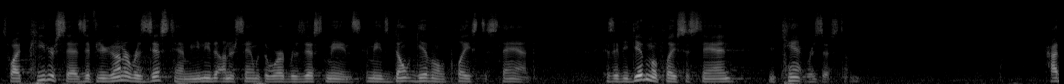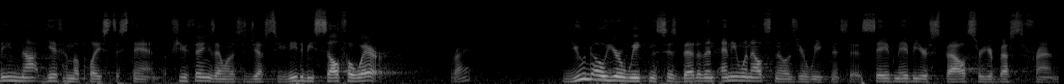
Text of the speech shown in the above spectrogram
That's why Peter says if you're going to resist him, you need to understand what the word resist means. It means don't give him a place to stand. Because if you give him a place to stand, you can't resist him. How do you not give him a place to stand? A few things I want to suggest to you. You need to be self aware, right? You know your weaknesses better than anyone else knows your weaknesses, save maybe your spouse or your best friend.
